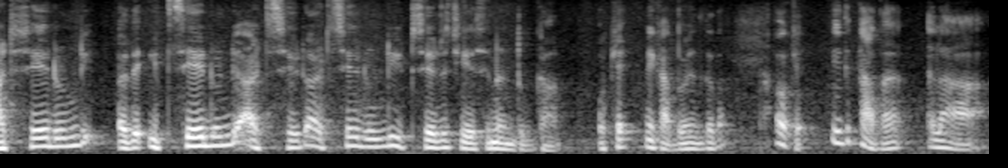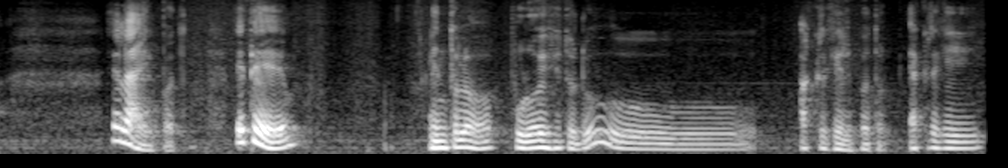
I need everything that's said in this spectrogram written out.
అటు సైడ్ ఉండి అదే ఇటు సైడ్ ఉండి అటు సైడ్ అటు సైడ్ ఉండి ఇటు సైడ్ చేసినందుకు గాను. ఓకే? మీకు అర్థమైంది కదా? ఓకే. ఇది కథ. ఇలా ఇలా అయిపోతుంది. అయితే ఇంతలో పురోహితుడు అక్కడికి వెళ్ళిపోతాడు. ఎక్కడికి?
